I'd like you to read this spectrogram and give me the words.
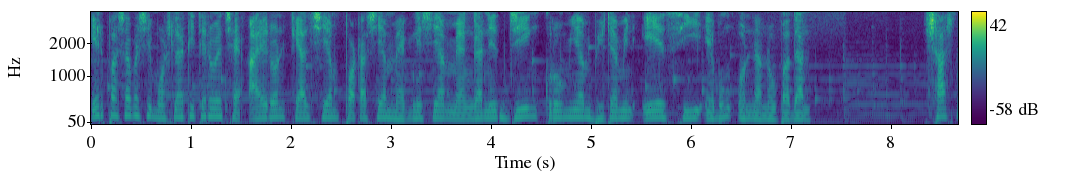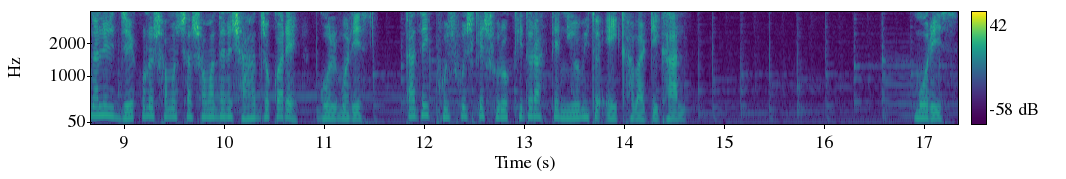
এর পাশাপাশি মশলাটিতে রয়েছে iron, calcium, potassium, magnesium, manganese, zinc, chromium, vitamin A, C এবং অন্যান্য উপাদান। শ্বাসনালীর যে কোনো সমস্যার সমাধানে সাহায্য করে গোলমরিচ। কাজেই ফুসফুসকে সুরক্ষিত রাখতে নিয়মিত এই খাবারটি খান। মরিচ।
